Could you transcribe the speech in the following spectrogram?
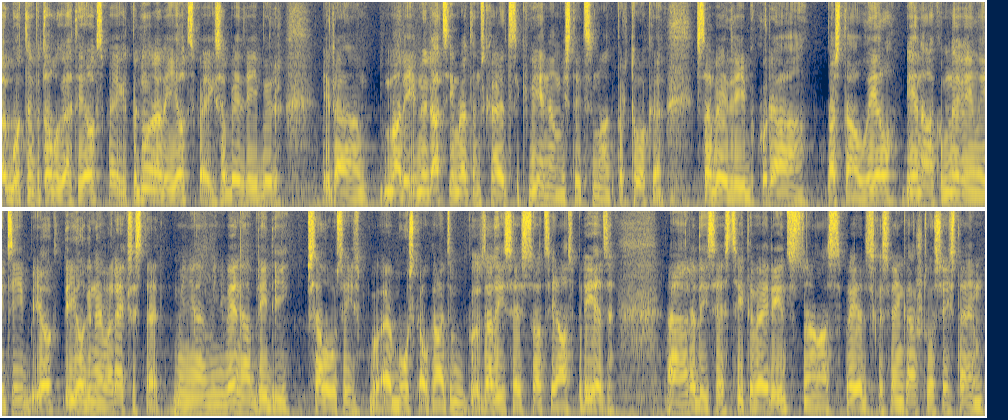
varbūt ne pat obligāti ilgspējīgu, bet nu, arī ilgspējīga sabiedrība ir, ir arī nu, ir acīm redzams skaidrs ik vienam visticamāk par to, ka sabiedrība, kurā pastāv liela ienākuma nevienlīdzība, ilgi, ilgi nevar eksistēt. Viņa, viņa vienā brīdī salūzīs, būs kaut kāda radīsies sociāla spriedze, radīsies cita veida institucionālās spriedzes, kas vienkārši to sistēmu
